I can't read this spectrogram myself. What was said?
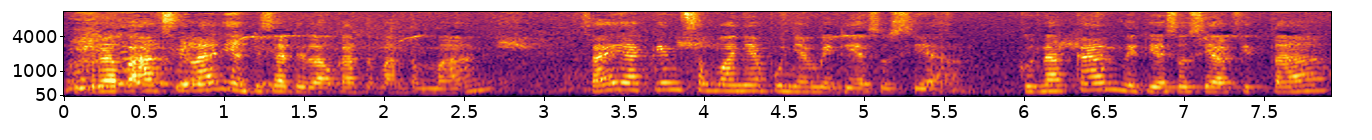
Beberapa aksi lain yang bisa dilakukan teman-teman saya yakin semuanya punya media sosial. Gunakan media sosial kita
